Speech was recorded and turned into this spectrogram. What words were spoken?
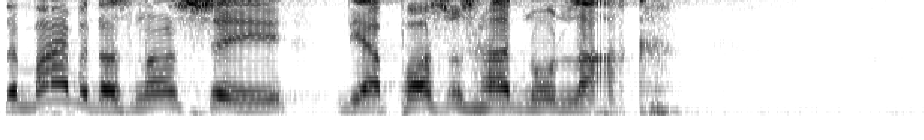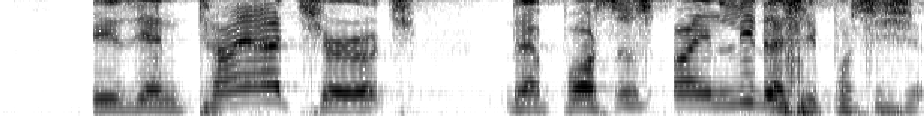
The Bible does not say the apostles had no lack. Is the entire church, the apostles are in leadership position.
